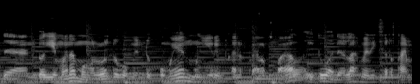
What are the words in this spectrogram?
dan bagaimana mengelola dokumen-dokumen mengirimkan file-file itu adalah manager time.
